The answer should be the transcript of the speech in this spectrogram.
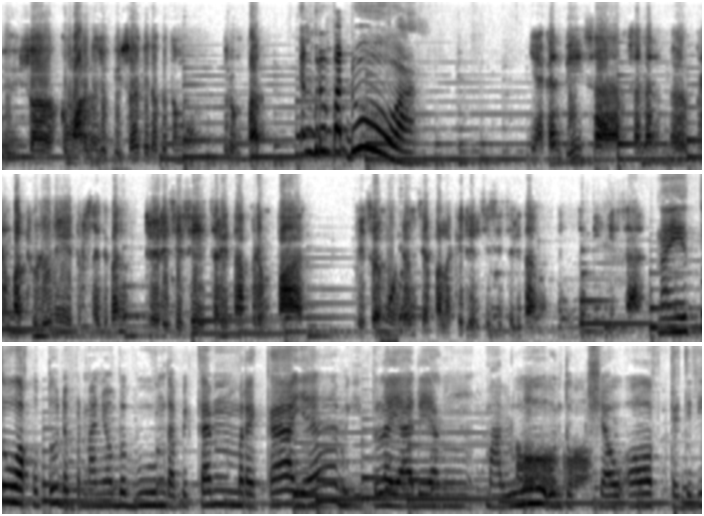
Bisa, kemarin aja bisa kita ketemu berempat. Kan berempat doang. Ya kan bisa, misalkan e, berempat dulu nih, terus itu kan dari sisi cerita berempat. Besok ngundang siapa lagi dari sisi cerita bisa. Nah itu aku tuh udah pernah nyoba bung, tapi kan mereka ya begitulah ya ada yang malu oh, untuk show off. Kayak jadi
